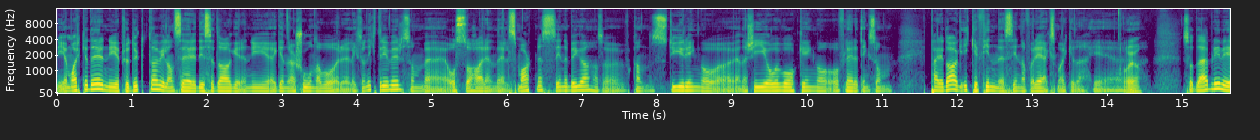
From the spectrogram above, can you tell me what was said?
nye markeder, nye produkter. Vi lanserer i disse dager en ny generasjon av vår elektronikkdriver, som eh, også har en del smartness innebygga. Altså kan styring og energiovervåking og, og flere ting som per i dag ikke finnes innenfor EX-markedet. Oh, ja. Så der blir vi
